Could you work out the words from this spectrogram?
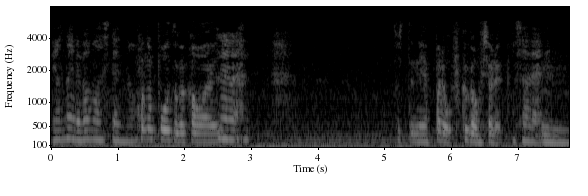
やんないで我慢してんの？このポーズが可愛い、ね。そしてねやっぱり服がおしゃれ。おしゃれ、うん。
